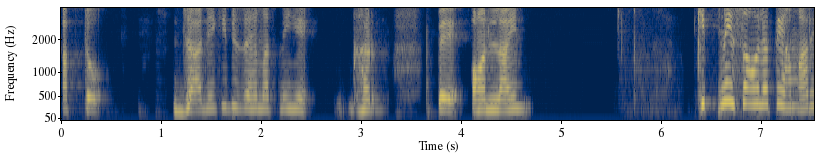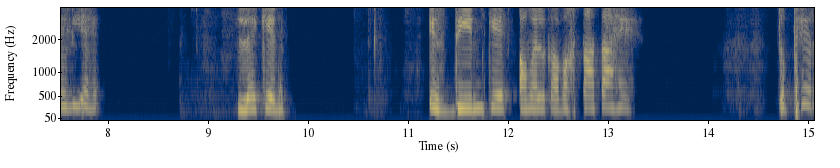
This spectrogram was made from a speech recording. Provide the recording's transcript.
اب تو جانے کی بھی زحمت نہیں ہے۔ گھر پہ آن لائن کتنی سہولتیں ہمارے لیے ہے لیکن اس دین کے عمل کا وقت آتا ہے۔ تو پھر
